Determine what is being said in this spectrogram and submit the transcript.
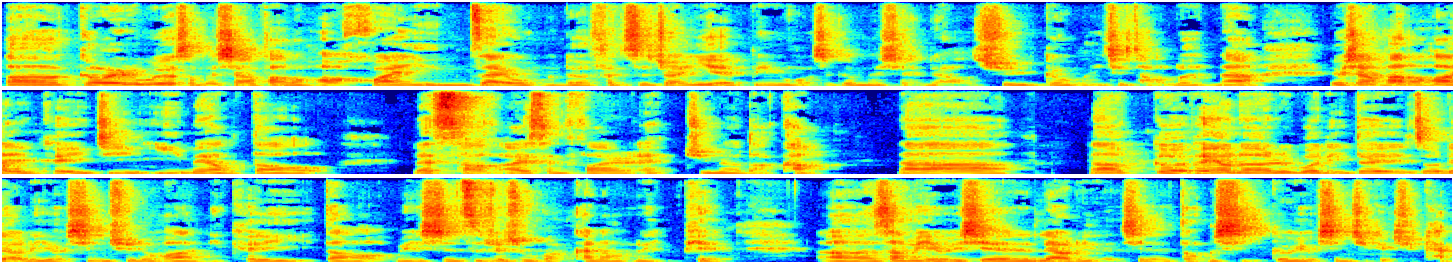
呃，各位如果有什么想法的话，欢迎在我们的粉丝专业冰与火之歌们闲聊去跟我们一起讨论。那有想法的话，也可以寄 email 到 let's talk ice and fire at gmail dot com。那那各位朋友呢，如果你对做料理有兴趣的话，你可以到美食自学厨房看到我们的影片，呃，上面有一些料理的一些东西，各位有兴趣可以去看。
